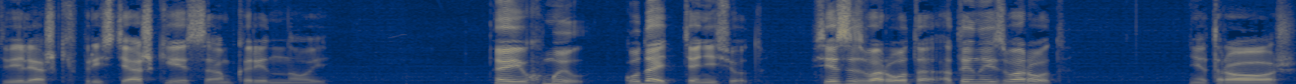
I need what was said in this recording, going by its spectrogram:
Две ляжки в пристяжке, сам коренной». «Эй, ухмыл, куда это тебя несет? Все с изворота, а ты на изворот». «Не трожь,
